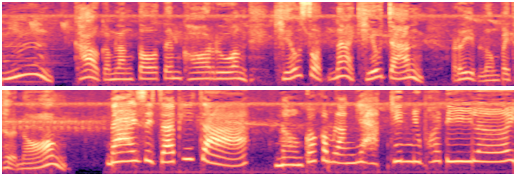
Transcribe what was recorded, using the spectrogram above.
อืม ข้าวกำลังโตเต็มคอรวง เขียวสดหน้าเขียวจัง รีบลงไปเถอะน้อง ได้สิจ๊ะพี่จ๋าน้องก็กำลังอยากกินอยู่พอดีเลย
